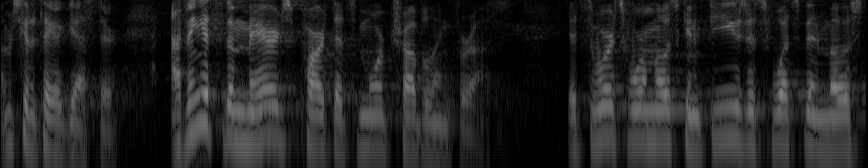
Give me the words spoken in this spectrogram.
I'm just going to take a guess there. I think it's the marriage part that's more troubling for us. It's where it's we're most confused. It's what's been most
